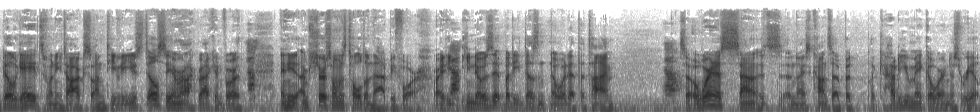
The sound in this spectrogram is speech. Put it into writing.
bill gates when he talks on tv you still see him rock back and forth. Yeah. and he, i'm sure someone's told him that before right? Yeah. he, he knows it but he doesn't know it at the time. Yeah. so awareness sounds it's a nice concept but like how do you make awareness real?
